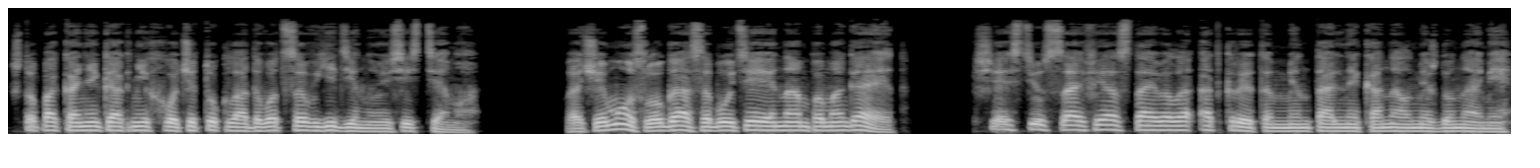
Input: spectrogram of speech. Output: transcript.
что пока никак не хочет укладываться в единую систему. Почему слуга Сабутея нам помогает? К счастью, Сафи оставила открытым ментальный канал между нами,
